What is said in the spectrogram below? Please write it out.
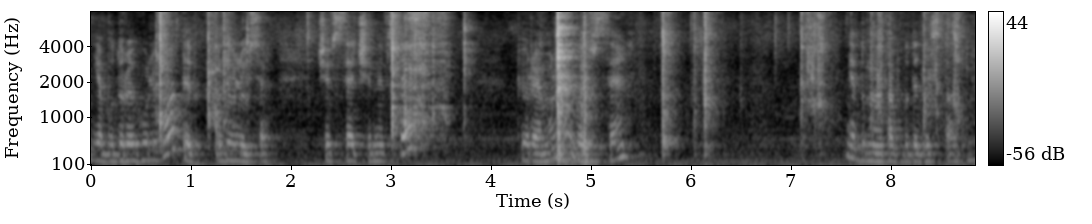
Я буду регулювати, подивлюся, чи все, чи не все. Пюре, можливо, і все. Я думаю, так буде достатньо.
